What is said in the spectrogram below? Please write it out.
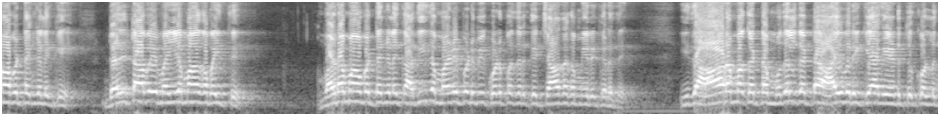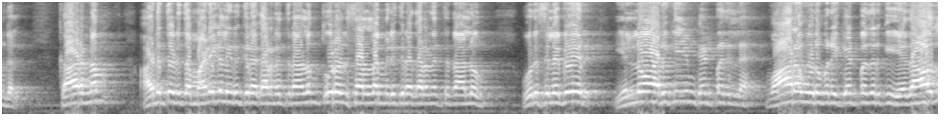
மாவட்டங்களுக்கு டெல்டாவை மையமாக வைத்து வட மாவட்டங்களுக்கு அதீத மழைப்பொழிவை கொடுப்பதற்கு சாதகம் இருக்கிறது. இது ஆரம்ப கட்ட முதல் கட்ட ஆய்வறிக்கையாக எடுத்துக்கொள்ளுங்கள் காரணம் அடுத்தடுத்த மழைகள் இருக்கிற காரணத்தினாலும் தூரல் சரளம் இருக்கிற காரணத்தினாலும் ஒரு சில பேர் எல்லோ அறிக்கையும் கேட்பதில்லை. வாரம் ஒரு முறை கேட்பதற்கு ஏதாவது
